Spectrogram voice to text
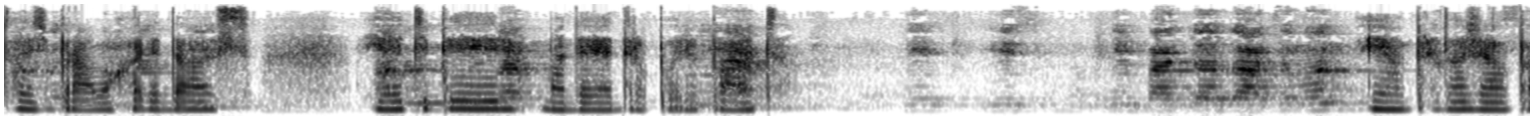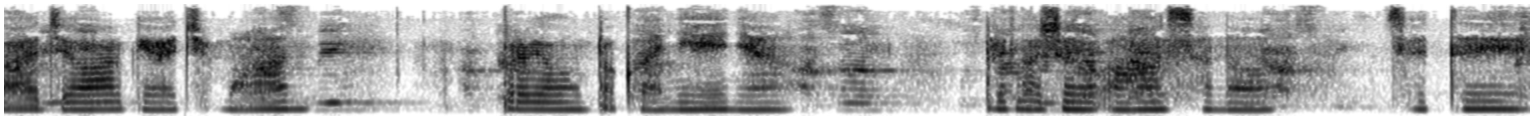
то есть Брама Харидас. И вот теперь Мадавендра Пурипад. И он предложил Падьорги Ачаман, провел ему поклонение, предложил асану, цветы.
